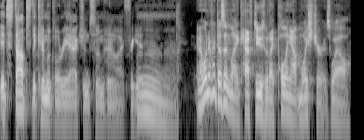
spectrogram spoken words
it stops the chemical reaction somehow. I forget. Mm. and I wonder if it doesn't like have to do with like pulling out moisture as well.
